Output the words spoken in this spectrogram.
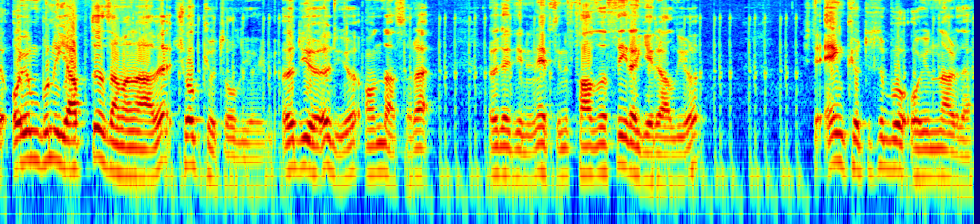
İşte oyun bunu yaptığı zaman abi çok kötü oluyor oyun. Ödüyor ödüyor ondan sonra ödediğinin hepsini fazlasıyla geri alıyor. İşte en kötüsü bu oyunlarda.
